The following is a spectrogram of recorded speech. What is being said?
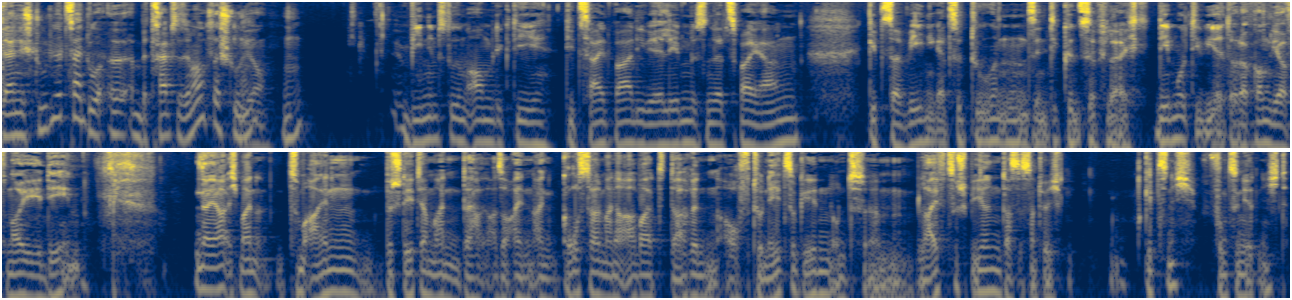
Deine Studiozeit, du äh, betreibst es immer noch das Studio. Mhm. mhm. Wie nimmst du im Augenblick die, die Zeit wahr, die wir erleben müssen seit zwei Jahren? Gibt's da weniger zu tun? Sind die Künstler vielleicht demotiviert oder kommen die auf neue Ideen? Naja, ich meine, zum einen besteht ja mein, also ein, ein Großteil meiner Arbeit darin, auf Tournee zu gehen und ähm, live zu spielen. Das ist natürlich, gibt's nicht, funktioniert nicht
